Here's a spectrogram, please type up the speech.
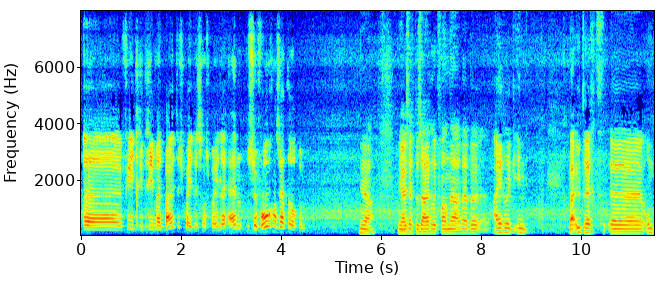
eh 4-3-3 met buitenspelers gaan spelen en ze voor gaan zetten op hem. Ja. Jij zegt dus eigenlijk van, nou, we hebben eigenlijk in... bij Utrecht, eh, om,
